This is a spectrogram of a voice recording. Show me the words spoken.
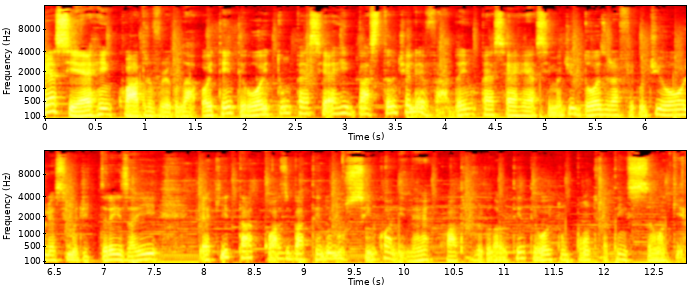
PSR em 4,88, um PSR bastante elevado, hein? Um PSR acima de 2, já fico de olho, acima de 3 aí, e aqui tá quase batendo no 5 ali, né? 4,88, um ponto de atenção aqui.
